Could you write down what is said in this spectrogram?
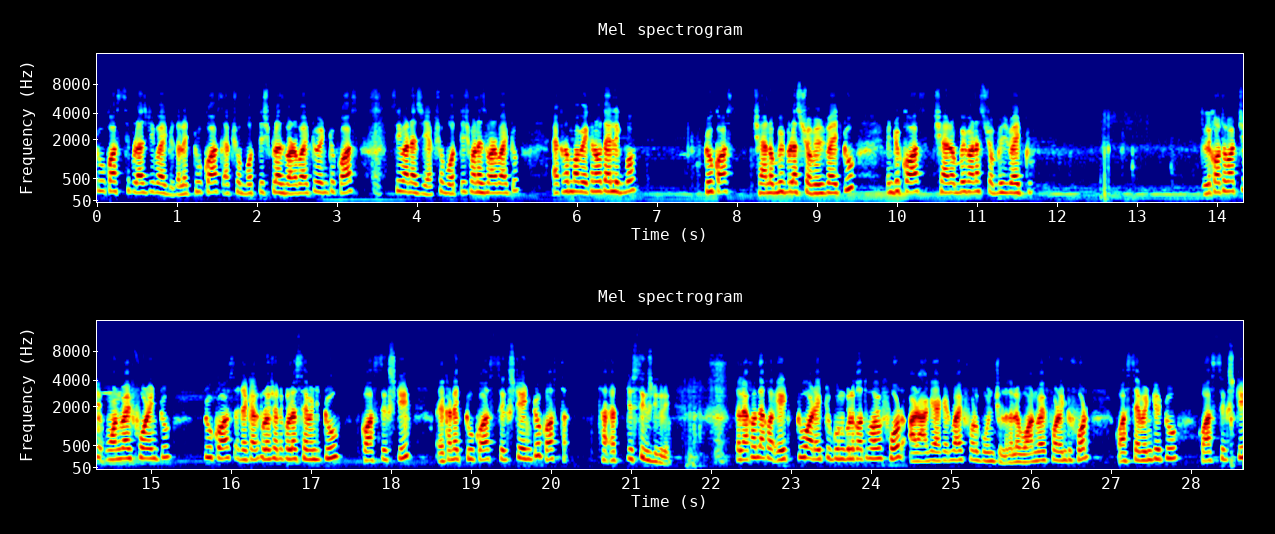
two cos C plus D by two তাহলে টু কস একশো বত্রিশ প্লাস বারো by two into cos C minus D একশো বত্রিশ মাইনাস বারো বাই টু একরকমভাবে এখানেও তাই লিখব টু কস ছিয়ানব্বই প্লাস চব্বিশ বাই টু ইন্টু কস ছিয়ানব্বই মাইনাস চব্বিশ বাই টু তাহলে কত পাচ্ছি? One by four into two cos এটা ক্যালকুলেশন করলে সেভেন্টি টু কস সিক্সটি এখানে two cos sixty into cos thirty six degree তাহলে এখন দেখো এই টু আর এই টু গুণগুলো কত পাবে? ফোর আর আগে একের বাই ফোর গুণ ছিল। তাহলে one by four into four cos seventy two cos sixty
